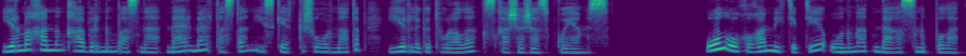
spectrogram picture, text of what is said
Ермаханның қабірінің басына мәрмәр тастан ескерткіш орнатып ерлігі туралы қысқаша жазып қоямыз. Ол оқыған мектепте оның атындағы сынып болады.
